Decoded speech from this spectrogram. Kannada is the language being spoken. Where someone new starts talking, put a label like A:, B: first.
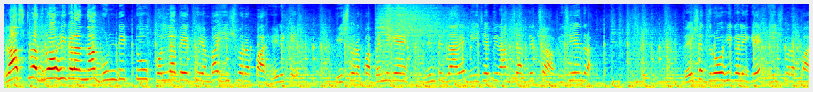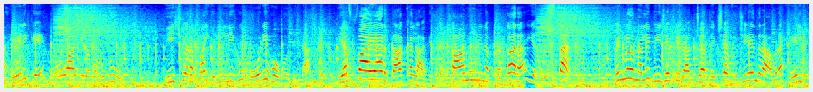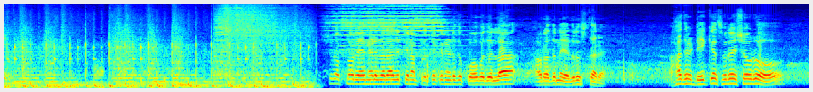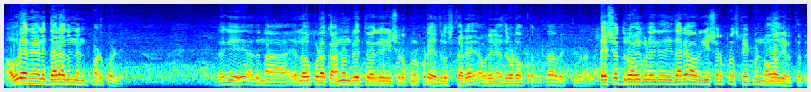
A: ರಾಷ್ಟ್ರದ್ರೋಹಿಗಳನ್ನ ಗುಂಡಿಟ್ಟು ಕೊಲ್ಲಬೇಕು ಎಂಬ ಈಶ್ವರಪ್ಪ ಹೇಳಿಕೆ. ಈಶ್ವರಪ್ಪ ಬೆನ್ನಿಗೆ ನಿಂತಿದ್ದಾರೆ ಬಿಜೆಪಿ ರಾಜ್ಯಾಧ್ಯಕ್ಷ ವಿಜಯೇಂದ್ರ. ದೇಶದ್ರೋಹಿಗಳಿಗೆ ಈಶ್ವರಪ್ಪ ಹೇಳಿಕೆ ನೋವಾಗಿರಬಹುದು. ಈಶ್ವರಪ್ಪ ಎಲ್ಲಿಗೂ ಓಡಿ ಹೋಗೋದಿಲ್ಲ. ಎಫ್ಐಆರ್ ದಾಖಲಾಗಿದ್ರೆ ಕಾನೂನಿನ ಪ್ರಕಾರ ಎದುರಿಸ್ತಾರೆ. ಬೆಂಗಳೂರಿನಲ್ಲಿ ಬಿಜೆಪಿ ರಾಜ್ಯಾಧ್ಯಕ್ಷ ವಿಜಯೇಂದ್ರ ಅವರ ಹೇಳಿಕೆ.
B: ಯಡಿಯೂರಪ್ಪನವ್ರು ಏನು ಹೇಳಿದಾರೆ, ಅದಕ್ಕೆ ನಾವು ಪ್ರತಿಕ್ರಿಯೆ ನೀಡೋದಕ್ಕೆ ಹೋಗೋದಿಲ್ಲ. ಅವರು ಅದನ್ನು ಎದುರಿಸ್ತಾರೆ. ಆದರೆ ಡಿ ಕೆ ಸುರೇಶ್ ಅವರು ಅವರೇನು ಹೇಳಿದ್ದಾರೆ ಅದನ್ನ ನೆನಪು ಮಾಡಿಕೊಳ್ಳಿ. ಹಾಗಾಗಿ ಅದನ್ನ ಎಲ್ಲವೂ ಕೂಡ ಕಾನೂನು ರೀತಿಯಾಗಿ ಈಶ್ವರಪ್ಪನವ್ರು ಕೂಡ ಎದುರಿಸ್ತಾರೆ. ಅವರೇನು ಎದುರೋಡೋಗ್ತಕ್ಕಂಥ ವ್ಯಕ್ತಿಗಳಲ್ಲ. ದೇಶದ್ರೋಹಿಗಳಿಗೆ ಇದ್ದಾರೆ ಅವ್ರಿಗೆ ಈಶ್ವರಪ್ಪನ ಸ್ಟೇಟ್ಮೆಂಟ್ ನೋವಾಗಿರ್ತದೆ.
